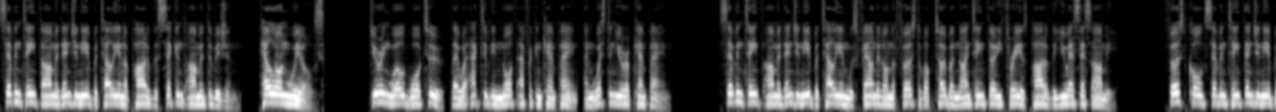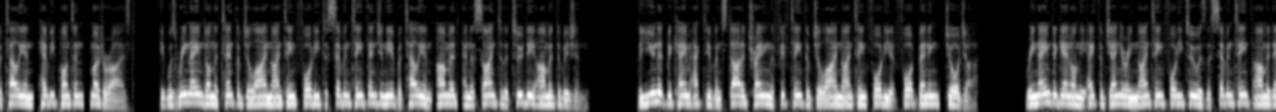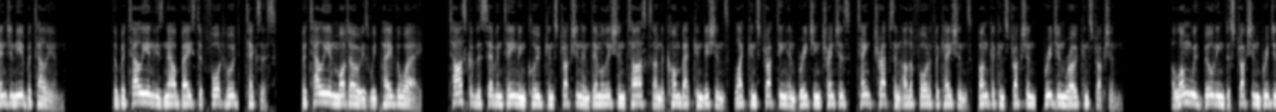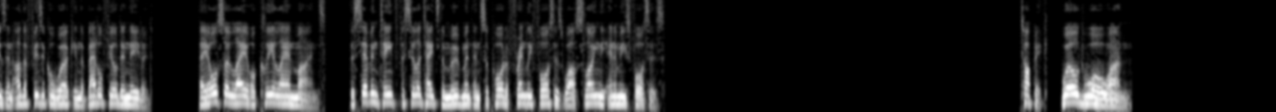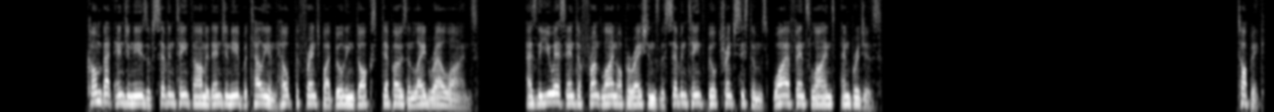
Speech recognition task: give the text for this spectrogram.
17th Armored Engineer Battalion are part of the 2nd Armored Division, Hell on Wheels. During World War II, they were active in North African Campaign, and Western Europe Campaign. 17th Armored Engineer Battalion was founded on 1 October 1933 as part of the USS Army. First called 17th Engineer Battalion Heavy Ponton, motorized. It was renamed on 10 July 1940 to 17th Engineer Battalion Armored and assigned to the 2D Armored Division. The unit became active and started training 15 July 1940 at Fort Benning, Georgia. Renamed again on 8 January 1942 as the 17th Armored Engineer Battalion. The battalion is now based at Fort Hood, Texas. Battalion motto is We Pave the Way. Task of the 17 include construction and demolition tasks under combat conditions, like constructing and breaching trenches, tank traps and other fortifications, bunker construction, bridge and road construction. Along with building destruction bridges and other physical work in the battlefield are needed. They also lay or clear land mines. The 17th facilitates the movement and support of friendly forces while slowing the enemy's forces. World War I Combat engineers of 17th Armored Engineer Battalion helped the French by building docks, depots and laid rail lines. As the U.S. enter front-line operations the 17th built trench systems, wire fence lines, and bridges.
